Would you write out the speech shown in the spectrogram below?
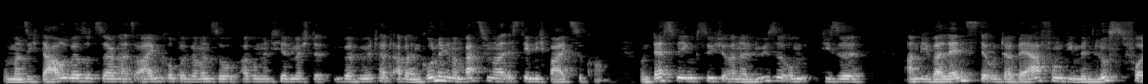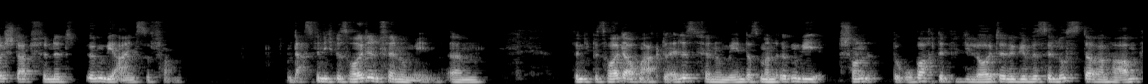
und man sich darüber sozusagen als Eigengruppe, wenn man so argumentieren möchte, überhöht hat. Aber im Grunde genommen rational ist dem nicht beizukommen. Und deswegen Psychoanalyse, um diese Ambivalenz der Unterwerfung, die mit lustvoll stattfindet, irgendwie einzufangen. Und das finde ich bis heute ein Phänomen. Ähm, finde ich bis heute auch ein aktuelles Phänomen, dass man irgendwie schon beobachtet, wie die Leute eine gewisse Lust daran haben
